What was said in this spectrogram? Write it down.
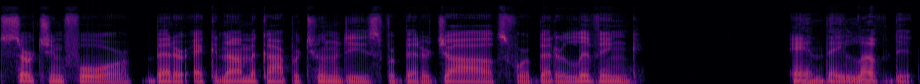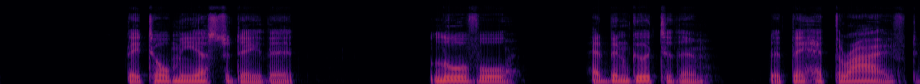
searching for better economic opportunities, for better jobs, for a better living, and they loved it. They told me yesterday that Louisville had been good to them, that they had thrived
